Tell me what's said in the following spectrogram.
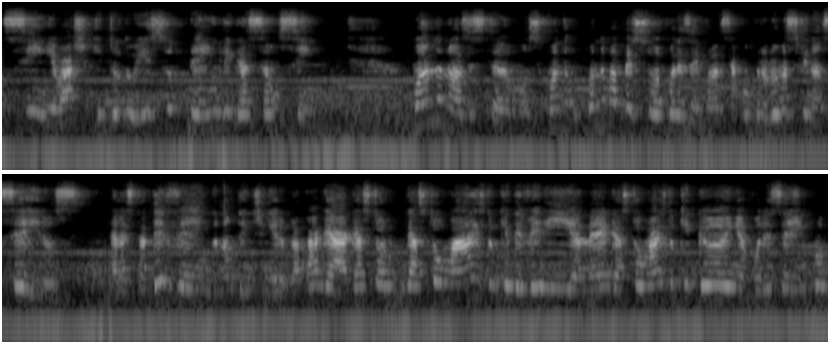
Sim, eu acho que tudo isso tem ligação sim. Quando nós estamos, quando, quando uma pessoa, por exemplo, ela está com problemas financeiros, ela está devendo, não tem dinheiro para pagar, gastou, gastou mais do que deveria, né? Gastou mais do que ganha, por exemplo.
